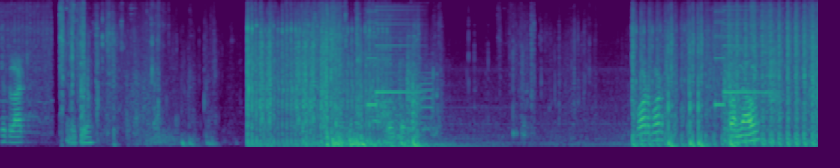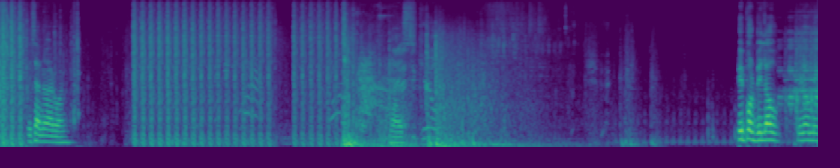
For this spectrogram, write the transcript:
Good luck. Thank you. More, more. One down. It's another one. Nice. People below, below me.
